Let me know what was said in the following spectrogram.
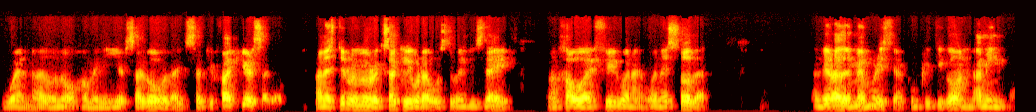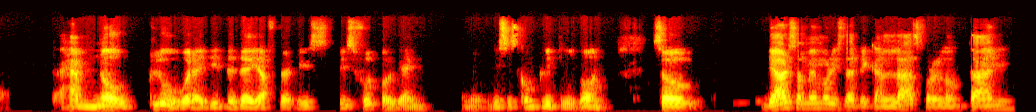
when, I don't know how many years ago, like 35 years ago. And I still remember exactly what I was doing this day and how I feel when I, when I saw that. And there are other memories that are completely gone. I mean, have no clue what I did the day after this, this football game. I mean, this is completely gone. So there are some memories that they can last for a long time.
